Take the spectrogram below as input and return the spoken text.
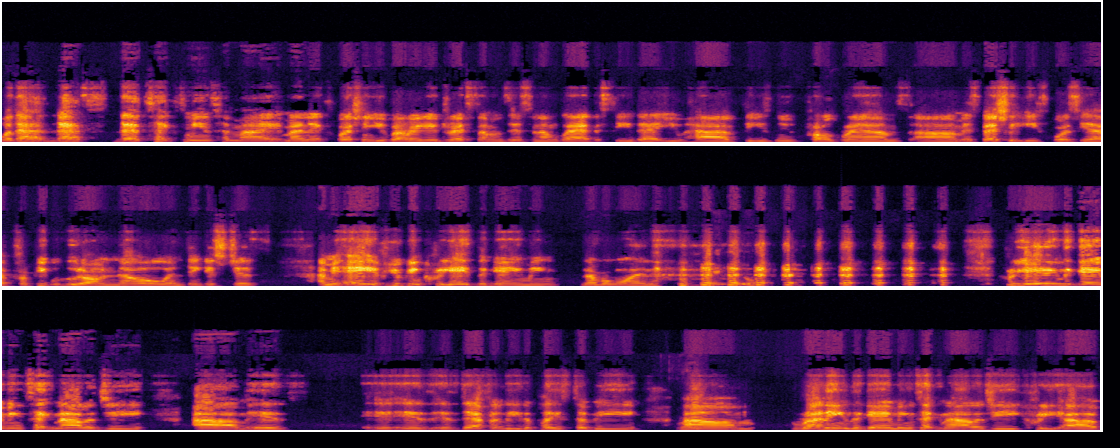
Well, that that's that takes me into my my next question. You've already addressed some of this, and I'm glad to see that you have these new programs, um, especially esports. Yeah, for people who don't know and think it's just, I mean, a if you can create the gaming, number one, creating the gaming technology um, is is is definitely the place to be. Right. Um, running the gaming technology, cre- uh,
